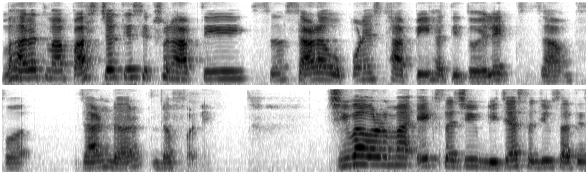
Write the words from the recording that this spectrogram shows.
ભારતમાં પાશ્ચાત્ય શિક્ષણ આપતી શાળાઓ કોણે સ્થાપી હતી? તો એલેક્ઝાન્ડર ડફને. જીવાવરણમાં એક સજીવ બીજા સજીવ સાથે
